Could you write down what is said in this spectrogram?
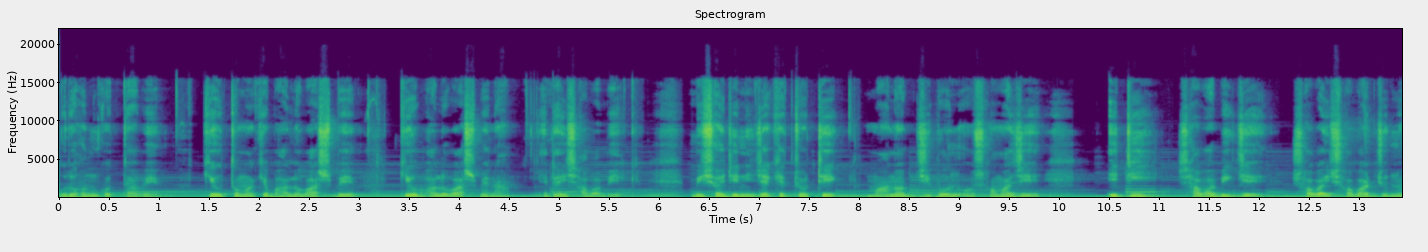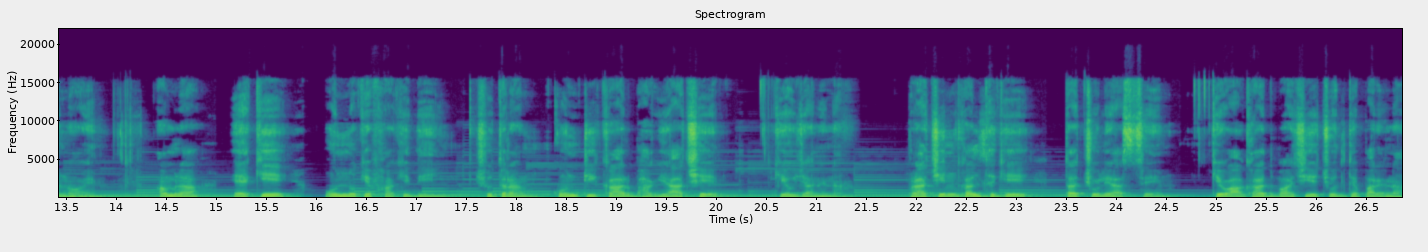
গ্রহণ করতে হবে। কেউ তোমাকে ভালোবাসবে, কেউ ভালোবাসবে না, এটাই স্বাভাবিক। বিষয়টি নিজের ক্ষেত্রেও ঠিক, মানব জীবন ও সমাজে এটি স্বাভাবিক যে সবাই সবার জন্য নয়। আমরা একে অন্যকে ফাঁকি দিই, সুতরাং কোনটি কার ভাগে আছে কেউ জানে না। প্রাচীনকাল থেকে তা চলে আসছে, কেউ আঘাত বাঁচিয়ে চলতে পারে না,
